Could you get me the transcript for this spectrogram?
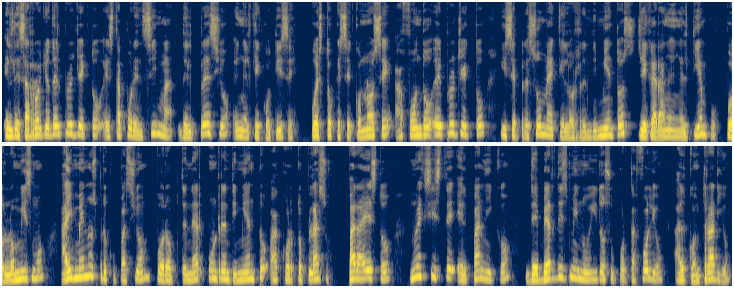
El desarrollo del proyecto está por encima del precio en el que cotice, puesto que se conoce a fondo el proyecto y se presume que los rendimientos llegarán en el tiempo. Por lo mismo, hay menos preocupación por obtener un rendimiento a corto plazo. Para esto, no existe el pánico de ver disminuido su portafolio. Al contrario,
